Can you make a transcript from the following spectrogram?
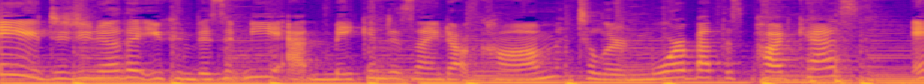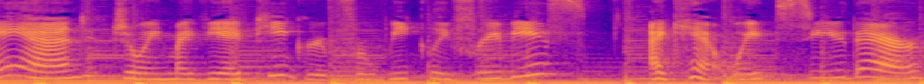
Hey, did you know that you can visit me at makeanddesign.com to learn more about this podcast and join my VIP group for weekly freebies? I can't wait to see you there.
